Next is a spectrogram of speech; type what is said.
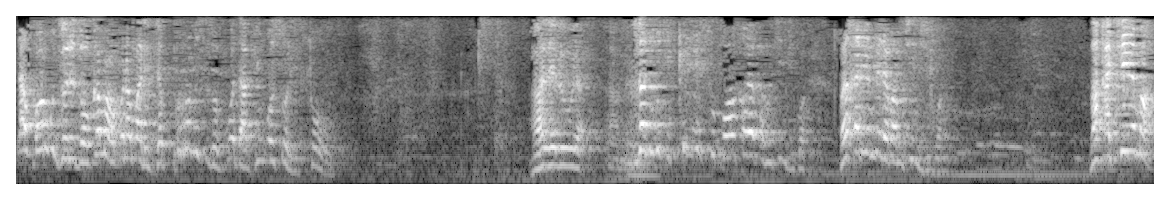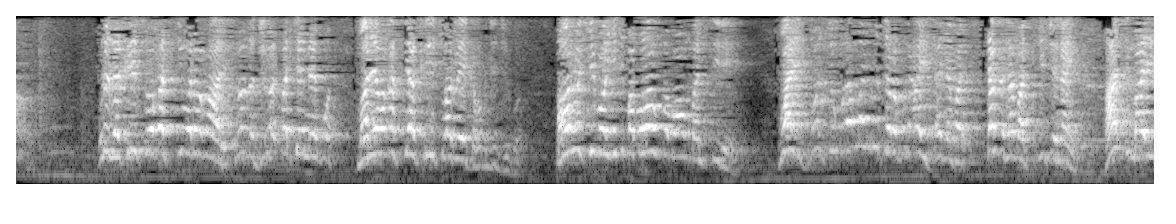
Now pauri kudzoredzwa ukama hwako namwari the promises of god have been also restored. Haleluya zvisati kuti kristu pawakauya pamuchinjikwa vakarembera pamuchinjikwa vakachema unoza kristu vakasiyiwa namwari unoza dzino pachenekwa mwari yavakasiya kristu vari vega pamuchinjikwa pavanochema vachiti baba vangu baba vangu bandisirei why? Shoko ramwari rinotaura kuna aisaya chapter number 59 hati mai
